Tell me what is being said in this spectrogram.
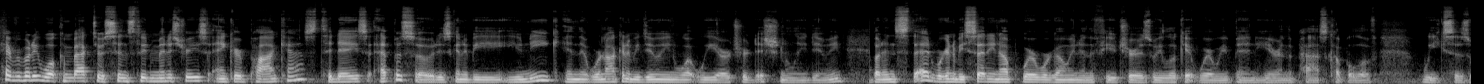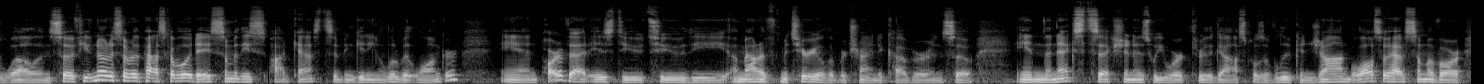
Hey, everybody, welcome back to Ascend Student Ministries Anchored Podcast. Today's episode is going to be unique in that we're not going to be doing what we are traditionally doing, but instead we're going to be setting up where we're going in the future as we look at where we've been here in the past couple of weeks as well. And so, if you've noticed over the past couple of days, some of these podcasts have been getting a little bit longer, and part of that is due to the amount of material that we're trying to cover. And so, in the next section, as we work through the Gospels of Luke and John, we'll also have some of our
